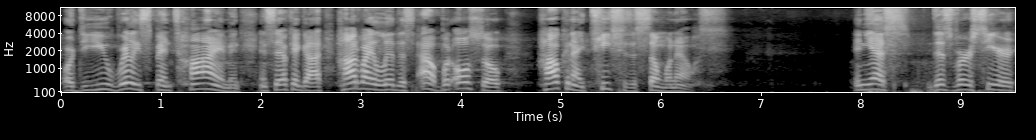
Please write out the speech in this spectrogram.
Or do you really spend time and, and say, okay, God, how do I live this out? But also, how can I teach this to someone else? And yes, this verse here,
